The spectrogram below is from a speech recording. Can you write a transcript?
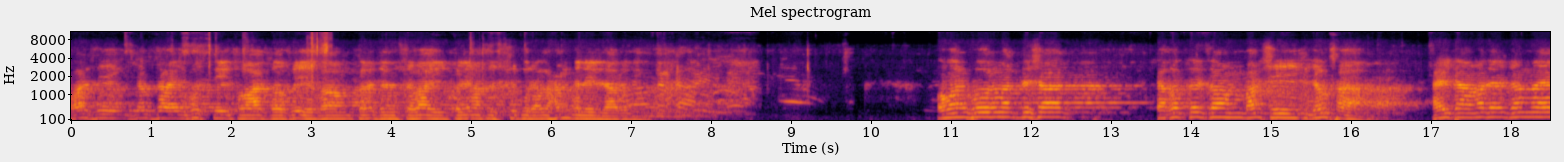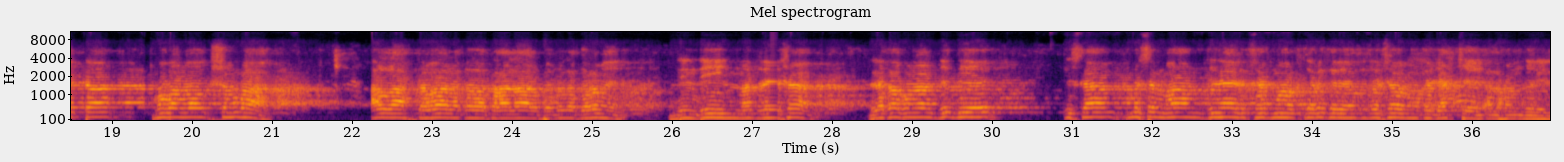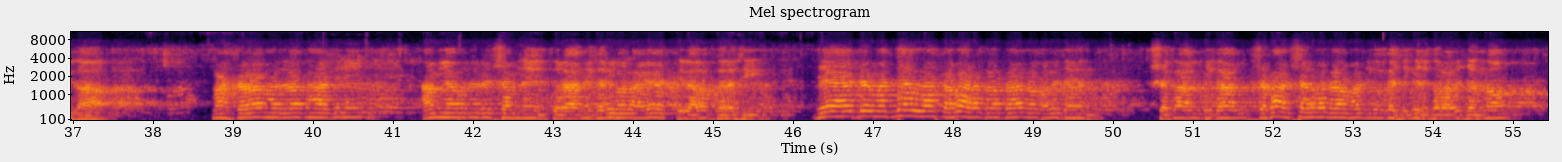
বার্ষিক জলসায় উপস্থিত হওয়ার তৌফিক এবং করেছেন সবাই কলিমাত শুকুর, আলহামদুলিল্লাহ বলি। উমরপুর মাদ্রাসার একত্রিতম বার্ষিক জলসা। এইটা আমাদের জন্য একটা মোবারক সংবাদ। আল্লাহ তাআলার ফজল করমে দিন দিন মাদ্রাসা লেখাপড়ার দিক দিয়ে ইসলাম মুসলমান দিনের খেদমত করে করে অগ্রসর মতো যাচ্ছে, আলহামদুলিল্লাহ। মাহতারাম হজরত হাজিরিন, আমি আপনাদের সামনে কোরআনে করিমার আয়াত তিলাওয়াত করেছি। যে আয়াতের মধ্যে আল্লাহ তাবারক তাআলা বলেছেন, সকাল বিকাল সকাল সর্বদা আমাদিগকে জিকির করার জন্য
